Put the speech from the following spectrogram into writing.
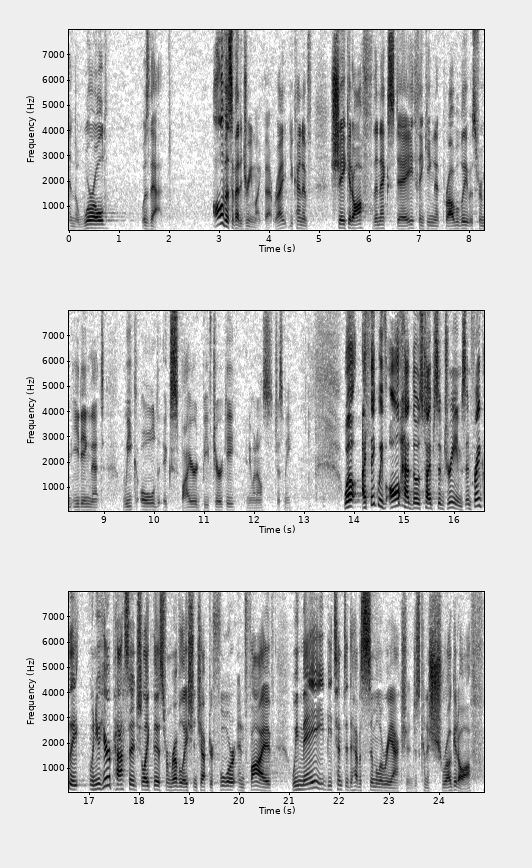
in the world was that? All of us have had a dream like that, right? You kind of shake it off the next day thinking that probably it was from eating that week old expired beef jerky. Anyone else? Just me? Well, I think we've all had those types of dreams. And frankly, when you hear a passage like this from Revelation chapter 4 and 5, we may be tempted to have a similar reaction, just kind of shrug it off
